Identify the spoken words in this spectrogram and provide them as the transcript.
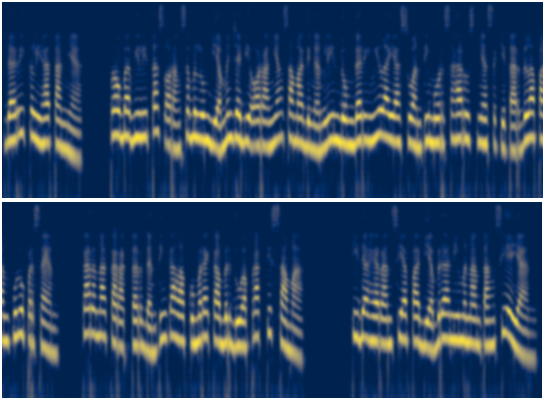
Dari kelihatannya, probabilitas orang sebelum dia menjadi orang yang sama dengan Lindong dari wilayah Suan Timur seharusnya sekitar 80%, karena karakter dan tingkah laku mereka berdua praktis sama. Tidak heran siapa dia berani menantang Xieyan.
